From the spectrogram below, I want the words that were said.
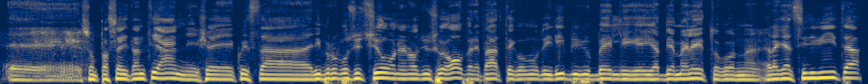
eh, sono passati tanti anni, c'è questa riproposizione no, di sue opere, parte con uno dei libri più belli che io abbia mai letto con Ragazzi di Vita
